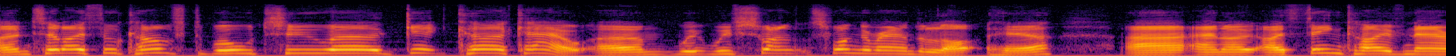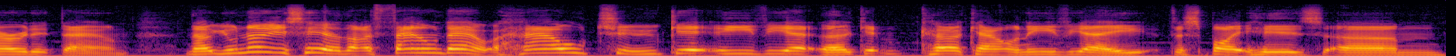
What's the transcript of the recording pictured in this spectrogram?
until I feel comfortable to uh, get Kirk out. Um, we, have swung, swung, around a lot here, uh, and I, I, think I've narrowed it down. Now you'll notice here that I found out how to get EVA, uh, get Kirk out on EVA, despite his um,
